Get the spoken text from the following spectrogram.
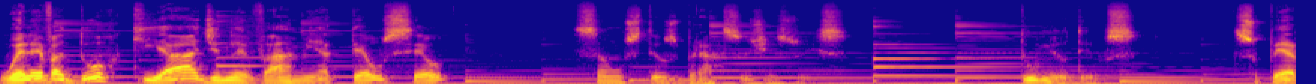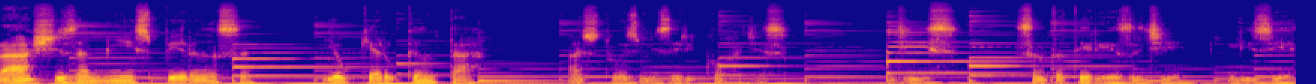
o elevador que há de levar-me até o céu são os teus braços, Jesus. Tu, meu Deus, superastes a minha esperança e eu quero cantar as tuas misericórdias, diz Santa Teresa de Lisieux.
